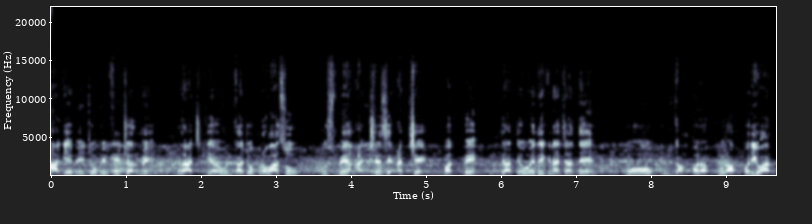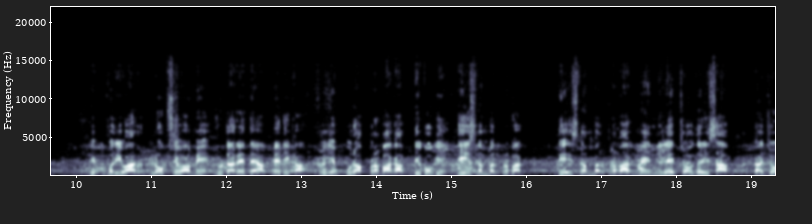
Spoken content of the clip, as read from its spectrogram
आगे भी जो भी फ्यूचर में राजकीय उनका जो प्रवास हो उसमें अच्छे से अच्छे पद पे जाते हुए देखना चाहते हैं। वो उनका पर, पूरा परिवार ये परिवार लोक सेवा में जुटा रहता है, आपने देखा। तो ये पूरा प्रभाग आप देखोगे, तेईस नंबर प्रभाग। तेईस नंबर प्रभाग में नीलेश चौधरी साहब का जो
